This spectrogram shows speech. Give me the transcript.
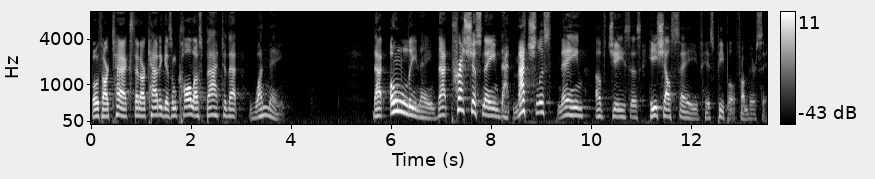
Both our text and our catechism call us back to that one name, that only name, that precious name, that matchless name of Jesus, he shall save his people from their sins.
